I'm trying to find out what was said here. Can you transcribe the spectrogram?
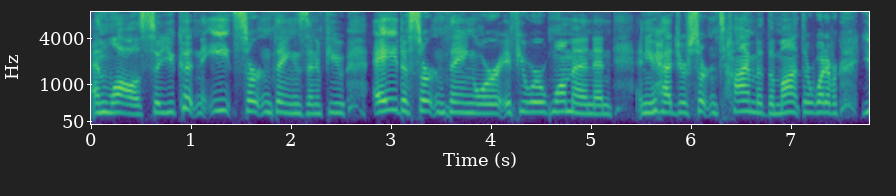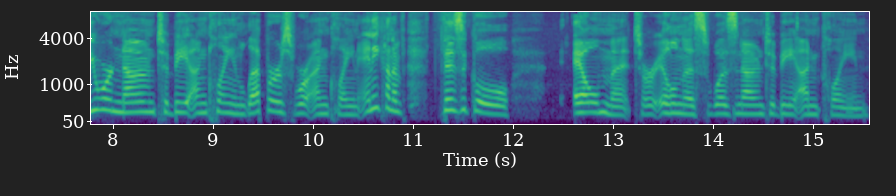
and laws. So, you couldn't eat certain things. And if you ate a certain thing, or if you were a woman and, and you had your certain time of the month or whatever, you were known to be unclean. Lepers were unclean. Any kind of physical ailment or illness was known to be unclean.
